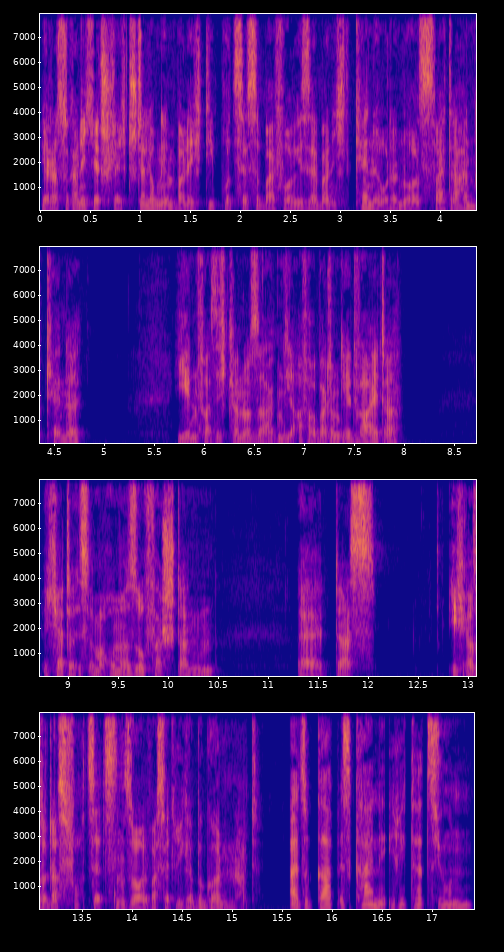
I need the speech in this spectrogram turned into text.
Ja, dazu kann ich jetzt schlecht Stellung nehmen, weil ich die Prozesse bei VW selber nicht kenne oder nur aus zweiter Hand kenne. Jedenfalls, ich kann nur sagen, die Aufarbeitung geht weiter. Ich hatte es auch immer so verstanden, äh, dass ich also das fortsetzen soll, was Herr Grieger begonnen hat. Also gab es keine Irritationen?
